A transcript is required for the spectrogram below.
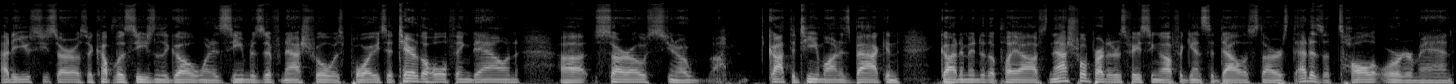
at a Juuse Saros a couple of seasons ago when it seemed as if Nashville was poised to tear the whole thing down. Uh, Saros, you know, got the team on his back and got him into the playoffs. Nashville Predators facing off against the Dallas Stars. That is a tall order, man,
